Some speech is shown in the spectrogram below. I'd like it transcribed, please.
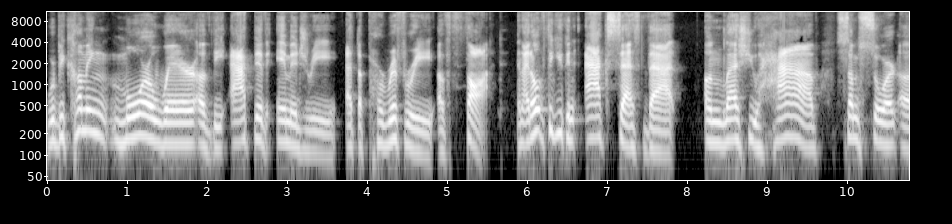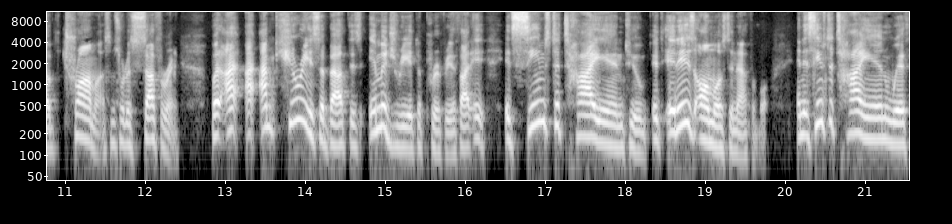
we're becoming more aware of the active imagery at the periphery of thought. And i don't think you can access that unless you have some sort of trauma some sort of suffering. But I, I am curious about this imagery at the periphery of thought. It, it seems to tie into it, it is almost ineffable. And it seems to tie in with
